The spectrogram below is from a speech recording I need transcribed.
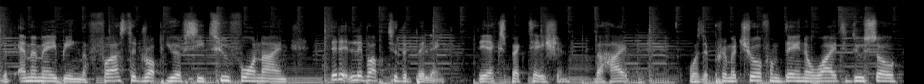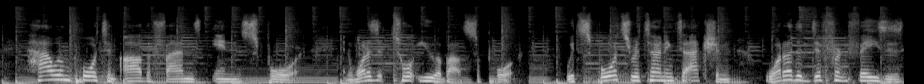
with MMA being the first to drop UFC 249. Did it live up to the billing, the expectation, the hype? Was it premature from Dana White to do so? How important are the fans in sport? And what has it taught you about support? With sports returning to action, what are the different phases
